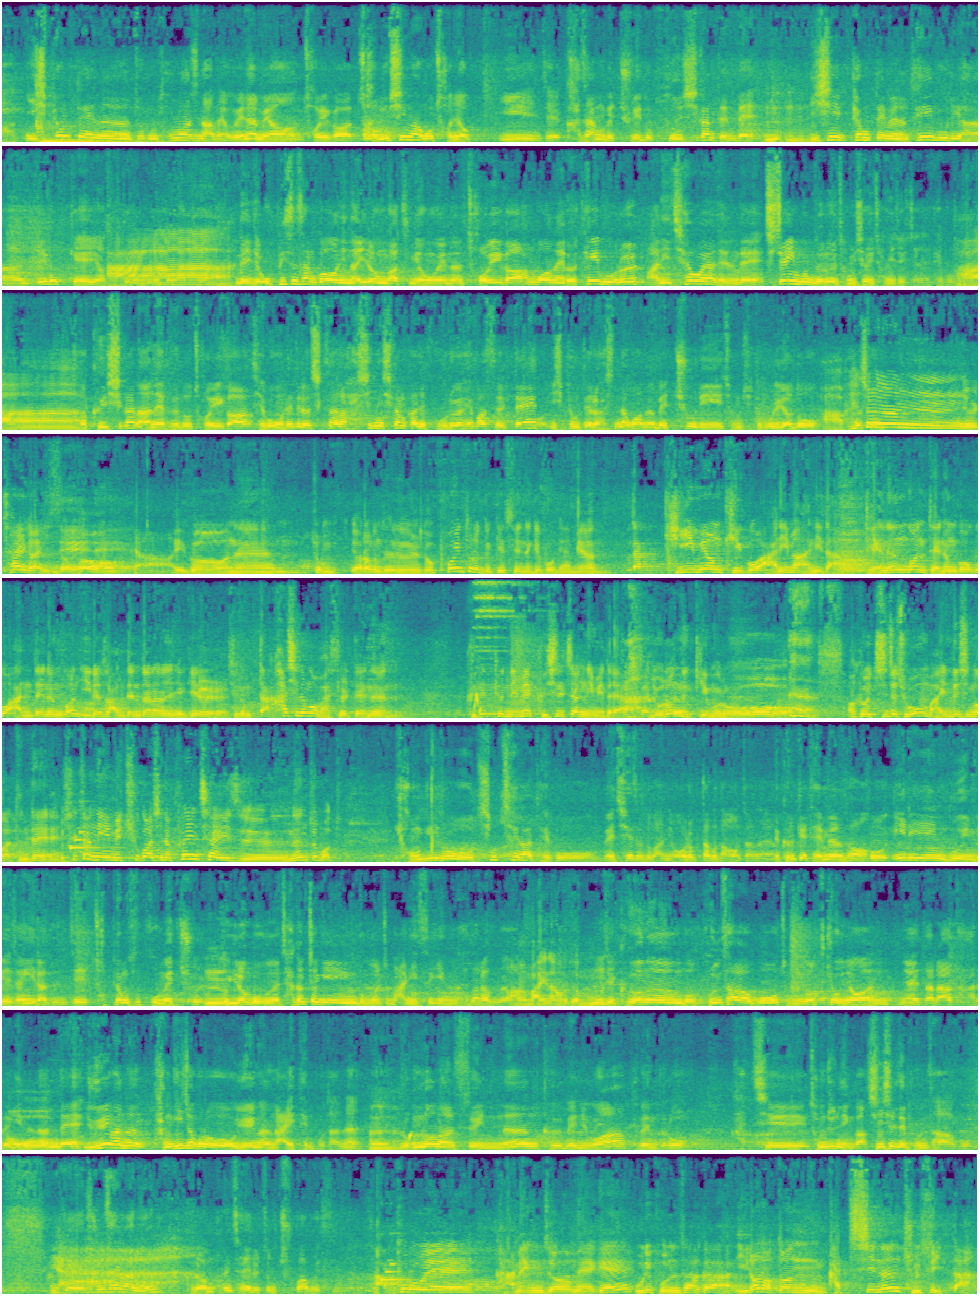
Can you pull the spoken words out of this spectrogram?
아, 20평대는 조금 선호하진 않아요. 왜냐면 저희가 점심하고 저녁이 이제 가장 매출이 높은 시간대인데, 음, 20평대면 테이블이 한 7개, 6개 정도 아. 될것 같아요. 근데 이제 오피스 상권이나 이런 거 같은 경우에는 저희가 한 번에 그 테이블을 많이 채워야 되는데, 직장인분들은 점심시간이 정해져 있잖아요, 대부분. 아, 그 시간 안에 그래도 저희가 제공을 해드려 식사를 하시는 시간까지 고려해봤을 때 어, 20평대를 하신다고 하면 매출이 점심 때 몰려도 아, 회전율 차이가 있어 서. 네. 야, 이거는 좀 여러분들도 포인트로 느낄 수 있는 게 뭐냐면, 딱 기면 기고 아니면 아니다. 되는 건 되는 거고, 안 되는 건 이래서 안 된다라는 얘기를 지금 딱 하시는 거 봤을 때는 그 대표님의 그 실장님이다. 약간 이런 느낌으로. 아, 그거 진짜 좋은 마인드신 것 같은데, 실장님이 추구하시는 프랜차이즈는 좀 어떻게? 경기도 침체가 되고 매체에서도 많이 어렵다고 나오잖아요. 그렇게 되면서 뭐 1인 무인 매장이라든지 저평수 고매출 뭐 이런 부분을 자극적인 부분을 좀 많이 쓰기는 하더라고요. 아, 많이 나오죠. 음? 이제 그거는 뭐 본사하고 점이 어떻게 운영하냐에 따라 다르기는 오. 한데 유행하는 단기적으로 유행하는 아이템보다는 네. 롱런할 수 있는 그 메뉴와 브랜드로 같이 점주님과 진실된 본사하고 함께 야. 상생하는 그런 프랜차이즈를 좀 추구하고 있습니다. 앞으로의 가맹점에게 우리 본사가 이런 어떤 가치는 줄 수 있다.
